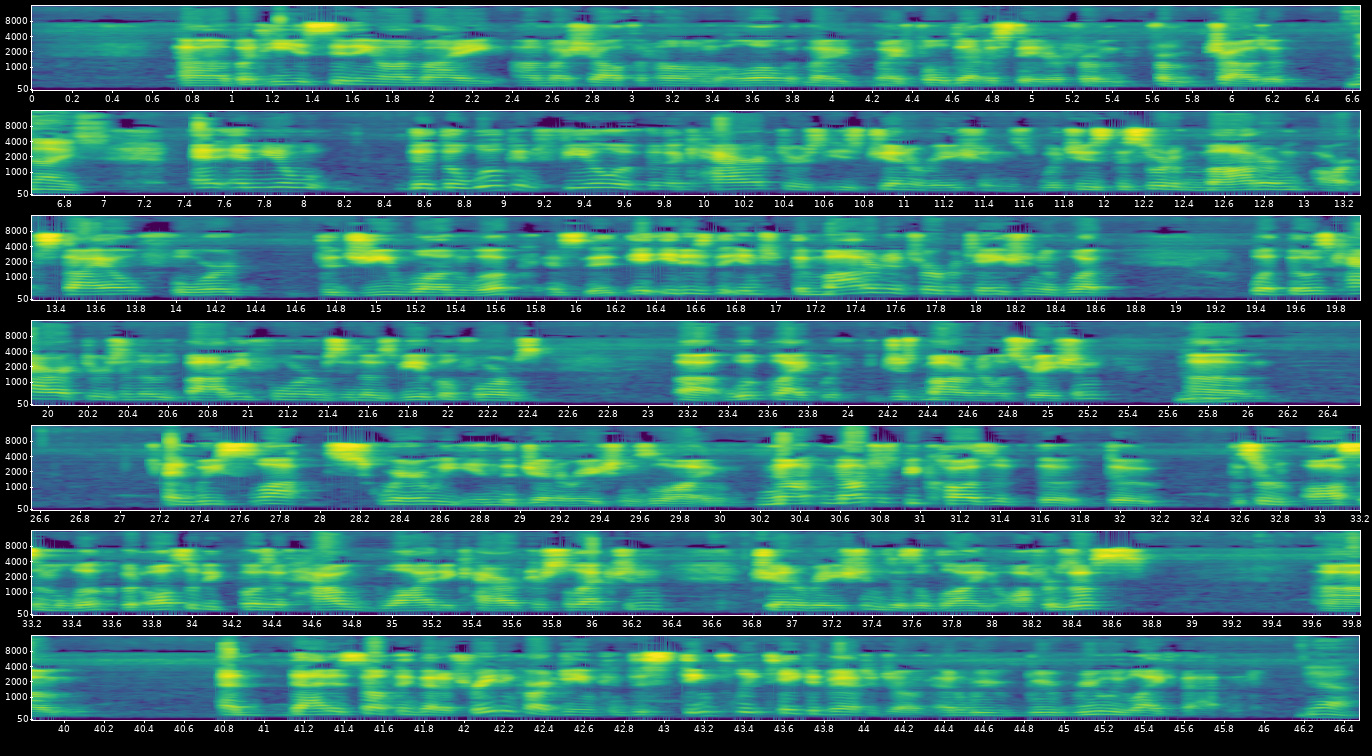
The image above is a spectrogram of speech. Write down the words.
Uh, but he is sitting on my on my shelf at home along with my, my full Devastator from from childhood. Nice. And and you know the the look and feel of the characters is Generations, which is the sort of modern art style for the G1 look. It's, it, it is the the modern interpretation of what what those characters and those body forms and those vehicle forms uh, look like with just modern illustration. Mm-hmm. Um, and we slot squarely in the generations line. Not not just because of the the the sort of awesome look, but also because of how wide a character selection generations as a line offers us. Um, and that is something that a trading card game can distinctly take advantage of, and we, we really like that. Yeah.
